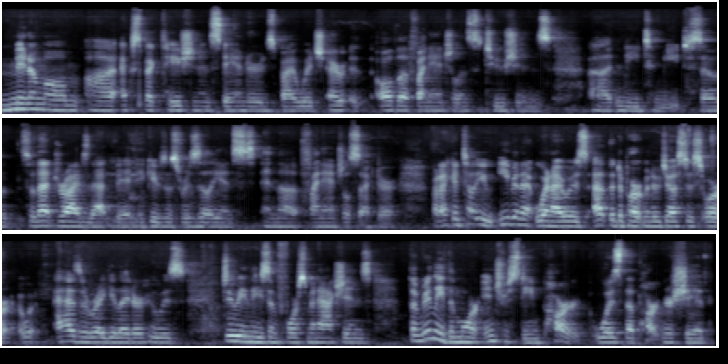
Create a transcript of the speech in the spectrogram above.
minimum uh, expectation and standards by which er, all the financial institutions uh, need to meet. So, so that drives that bit. It gives us resilience in the financial sector. But I can tell you, even at, when I was at the Department of Justice or as a regulator who was doing these enforcement actions, the really the more interesting part was the partnership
